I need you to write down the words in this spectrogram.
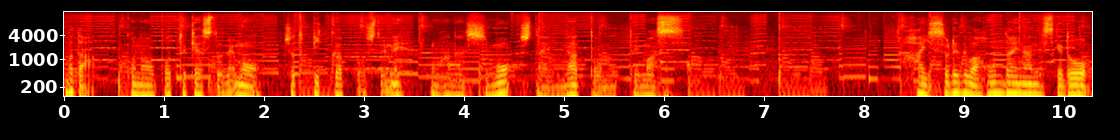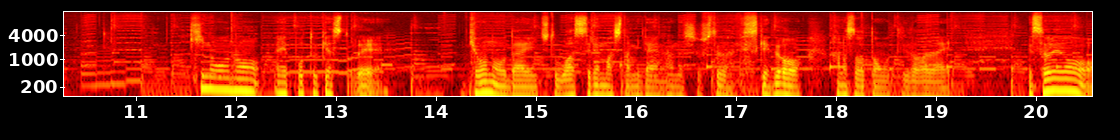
またこのポッドキャストでもちょっとピックアップをしてねお話もしたいなと思ってます。はいそれでは本題なんですけど昨日の、えポッドキャストで今日のお題ちょっと忘れましたみたいな話をしてたんですけど 話そうと思ってた話題。でそれを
